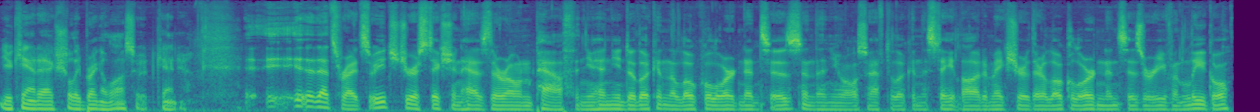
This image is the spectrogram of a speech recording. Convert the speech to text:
you can't actually bring a lawsuit, can you? That's right. So each jurisdiction has their own path, and you need to look in the local ordinances, and then you also have to look in the state law to make sure their local ordinances are even legal.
